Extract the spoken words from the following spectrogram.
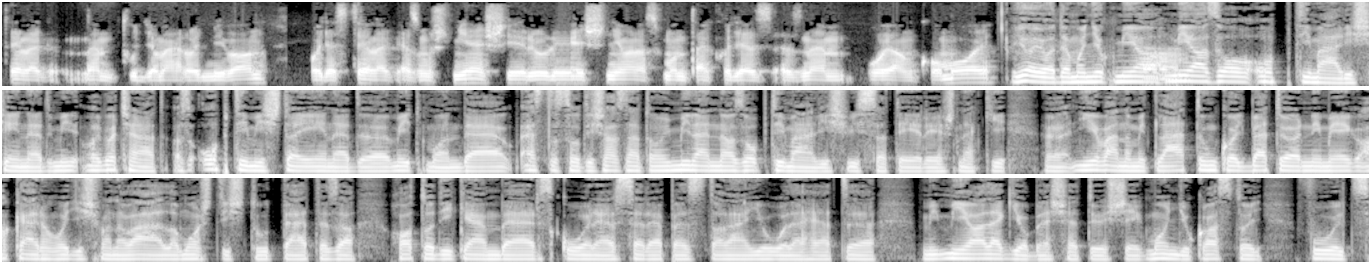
tényleg nem tudja már, hogy mi van, hogy ez tényleg, ez most milyen sérülés, nyilván azt mondták, hogy ez, ez nem olyan komoly. Jó, jó, de mondjuk mi, a, mi az optimális éned, mi, vagy bocsánat, az optimista éned mit mond, de ezt a szót is használtam, hogy mi lenne az optimális visszatérés neki. Nyilván, amit látunk, hogy betörni még akárhogy is van a válla, most is tud, tehát ez a hatodik ember, scorer szerep, ez talán jó lehet. Mi, mi a legjobb esetőség? Mondjuk azt, hogy Fulc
